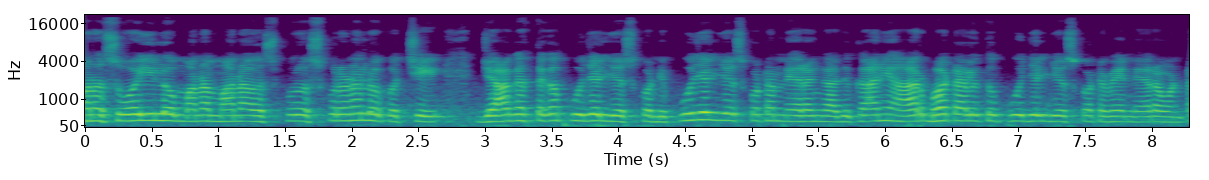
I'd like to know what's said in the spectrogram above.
మన సోయిలో మన మన స్ఫురణలోకి వచ్చి జాగ్రత్తగా పూజలు చేసుకోండి. పూజలు చేసుకోవటం నేరం కాదు కానీ ఆర్భాటాలతో పూజలు చేసుకోవటమే నేరం అంట.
